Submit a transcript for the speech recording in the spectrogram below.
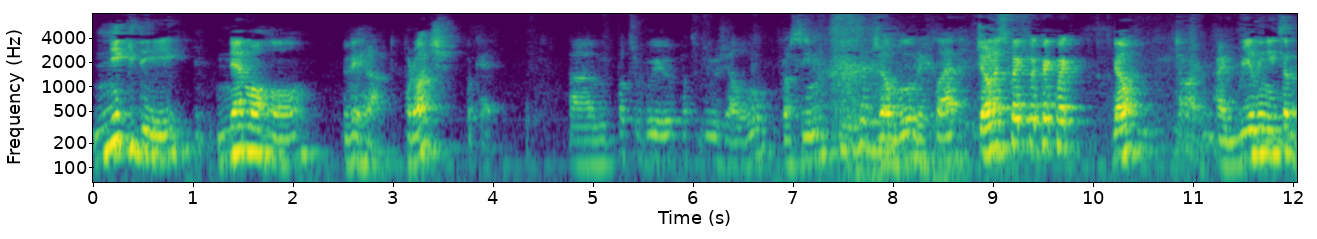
nikdy nemohl vyhrát. Proč? Okay. Um, potřebuju, potřebuju želvu, prosím. Želvu, rychle. Jonas, quick, quick, quick, quick. No? Darn, I really need some.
